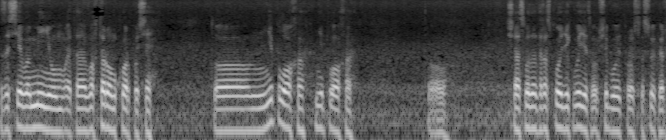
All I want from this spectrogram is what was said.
засева минимум, это во втором корпусе. То неплохо, неплохо. То сейчас вот этот расплодик выйдет, вообще будет просто супер.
